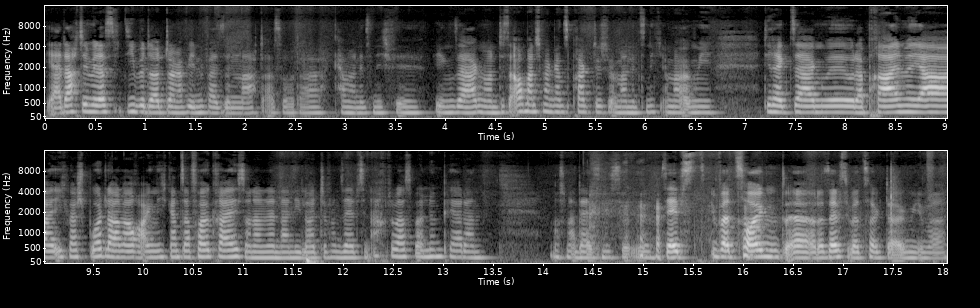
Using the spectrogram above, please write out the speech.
ja, dachte mir, dass die Bedeutung auf jeden Fall Sinn macht. Also da kann man jetzt nicht viel gegen sagen. Und das ist auch manchmal ganz praktisch, wenn man jetzt nicht immer irgendwie direkt sagen will oder prahlen will, ja, ich war Sportler und war auch eigentlich ganz erfolgreich, sondern wenn dann die Leute von selbst sind, ach, du warst bei Olympia, dann muss man da jetzt nicht so selbst überzeugend äh, oder selbst überzeugt da irgendwie immer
